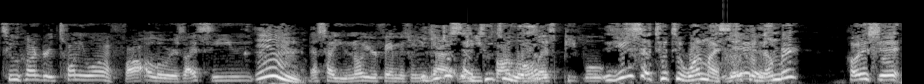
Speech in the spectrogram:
221 followers. I see you. Mm. That's how you know you're famous when you Did you got just when say you follow 221? less people. Did you just say two two one my sacred number? Holy shit.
